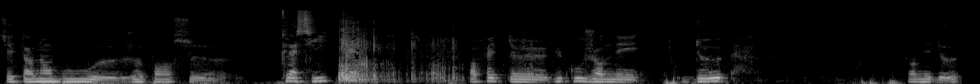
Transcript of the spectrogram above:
C'est un embout, euh, je pense, euh, classique. En fait, euh, du coup, j'en ai deux. J'en ai deux.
